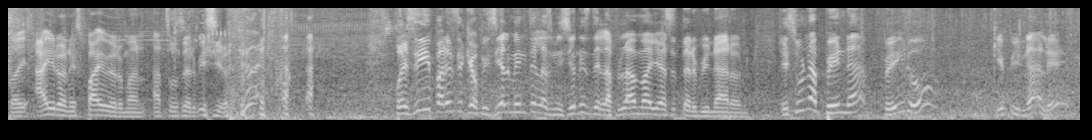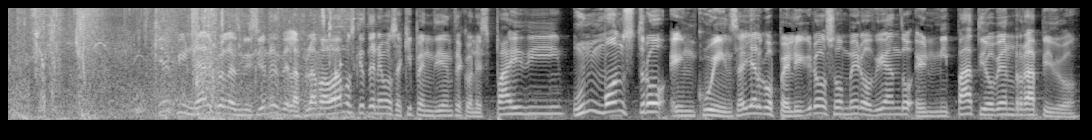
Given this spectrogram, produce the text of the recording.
Soy Iron Spider-Man a tu servicio. pues sí, parece que oficialmente las misiones de la flama ya se terminaron. Es una pena, pero. Qué final, ¿eh? Qué final con las misiones de la flama. Vamos, ¿qué tenemos aquí pendiente con Spidey? Un monstruo en Queens. Hay algo peligroso merodeando en mi patio bien rápido.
